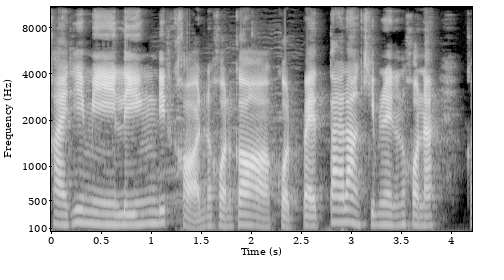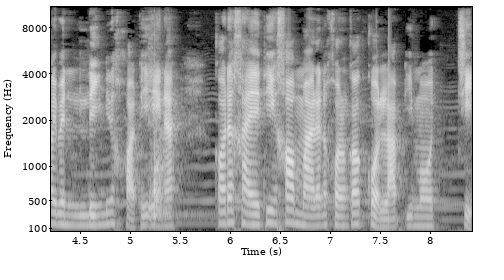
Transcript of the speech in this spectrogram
ใครที่มีลิงก์ Discord ทุกคนก็กดไปใต้ล่างคลิปเลยนะทุกคนนะก็จะเป็นลิงก์ Discord พี่เองนะก็ถ้าใครที่เข้ามาแล้วทุกคนก็กดรับอีโมจิ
